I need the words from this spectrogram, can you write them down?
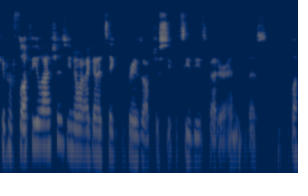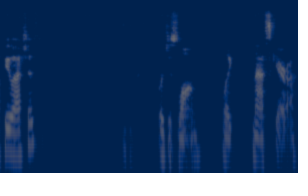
Give her fluffy lashes. You know what? I gotta take the grays off just so you can see these better. And this. Fluffy lashes. Or just long, like mascara.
